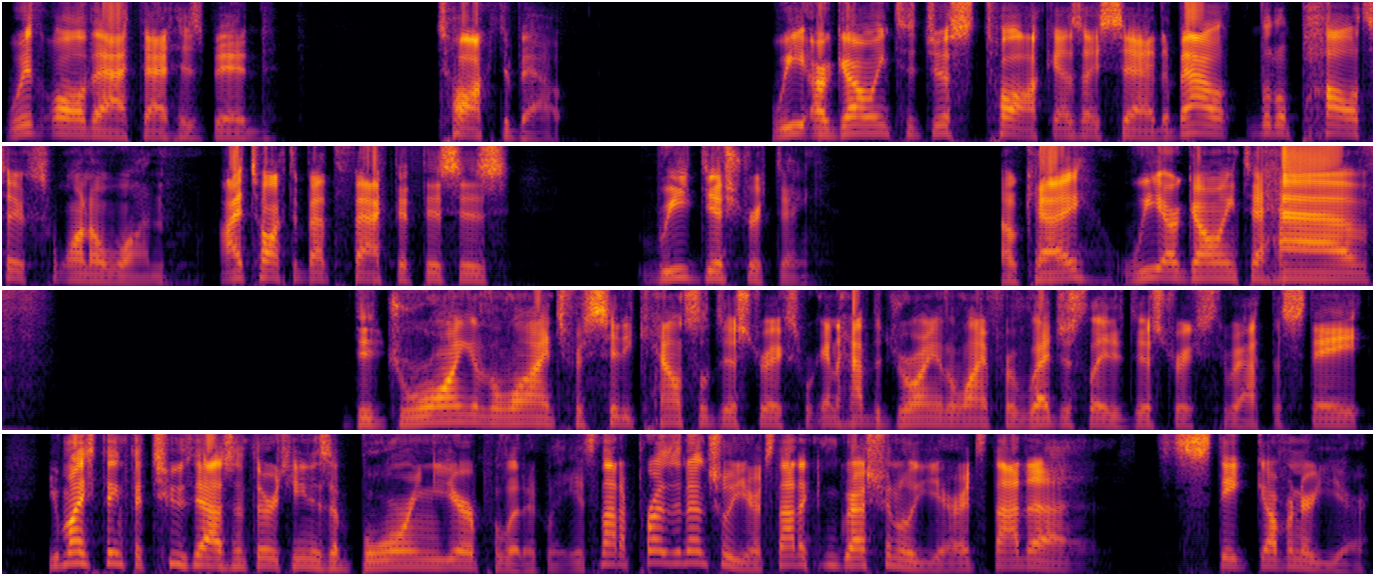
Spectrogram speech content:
with all that that has been talked about, we are going to just talk, as I said, about little politics 101. I talked about the fact that this is redistricting. Okay? We are going to have the drawing of the lines for city council districts. We're going to have the drawing of the line for legislative districts throughout the state. You might think that 2013 is a boring year politically. It's not a presidential year. It's not a congressional year. It's not a state governor year,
